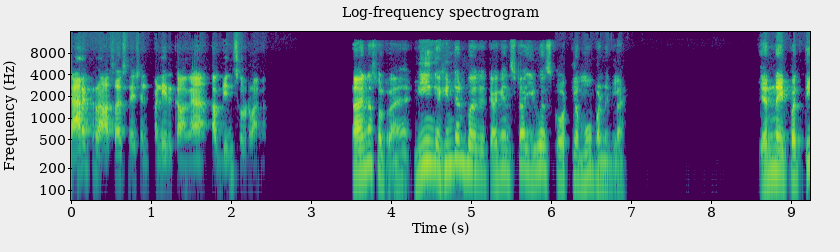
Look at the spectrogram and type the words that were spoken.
கேரக்டர் அசாசினேஷன் பண்ணியிருக்காங்க அப்படின்னு சொல்றாங்க. நான் என்ன சொல்றேன்? நீங்க ஹிண்டன்பர்க்கு அகேன்ஸ்டா யுஎஸ் கோர்ட்ல மூவ் பண்ணுங்களேன். என்னை பத்தி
